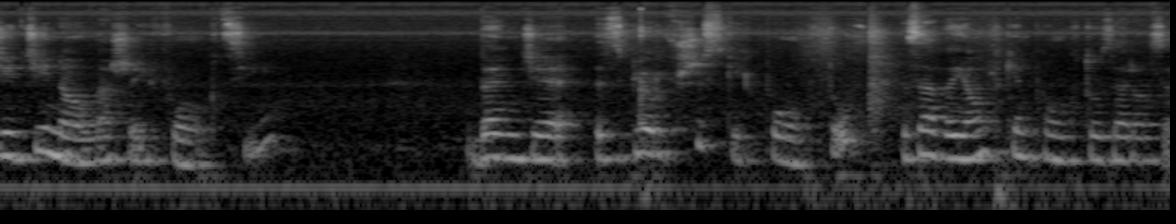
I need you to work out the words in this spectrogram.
Dziedziną naszej funkcji będzie zbiór wszystkich punktów za wyjątkiem punktu 0,0.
